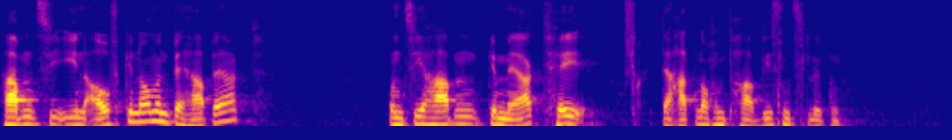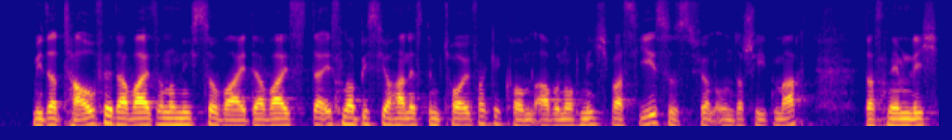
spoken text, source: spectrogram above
haben sie ihn aufgenommen, beherbergt und sie haben gemerkt, hey, der hat noch ein paar Wissenslücken. Mit der Taufe, da weiß er noch nicht so weit. Der, weiß, der ist noch bis Johannes dem Täufer gekommen, aber noch nicht, was Jesus für einen Unterschied macht. Dass nämlich,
